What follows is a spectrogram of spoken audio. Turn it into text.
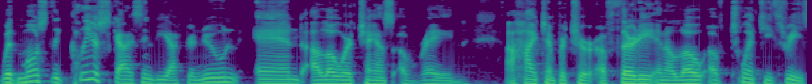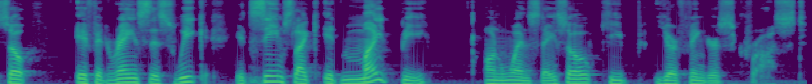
with mostly clear skies in the afternoon and a lower chance of rain, a high temperature of 30 and a low of 23. So if it rains this week, it seems like it might be on Wednesday, so keep your fingers crossed.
